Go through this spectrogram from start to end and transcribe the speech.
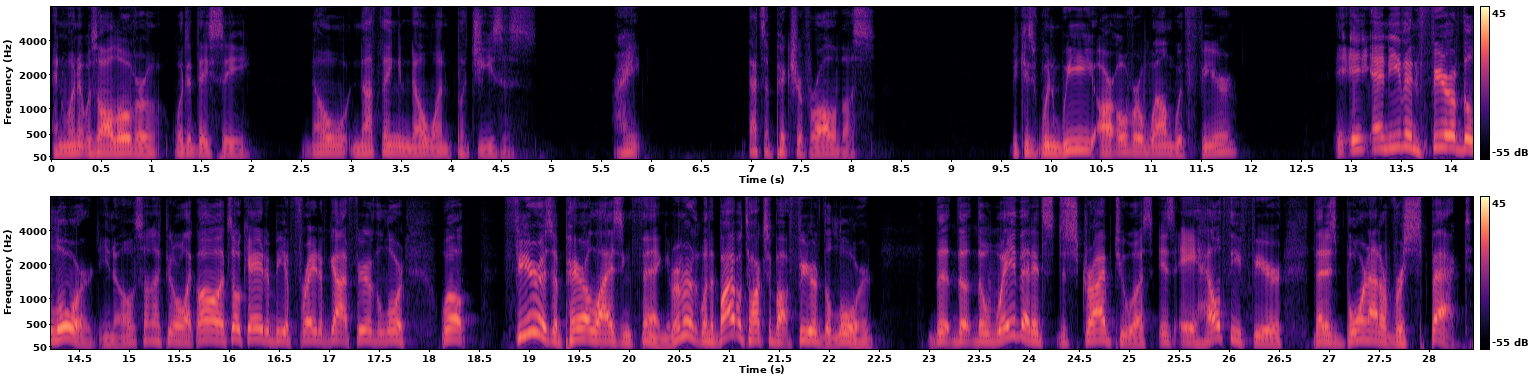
And when it was all over, what did they see? No, nothing, no one but Jesus, right? That's a picture for all of us. Because when we are overwhelmed with fear, and even fear of the Lord, you know, sometimes people are like, oh, it's okay to be afraid of God, fear of the Lord. Well, fear is a paralyzing thing. Remember, when the Bible talks about fear of the Lord, the, the, the way that it's described to us is a healthy fear that is born out of respect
